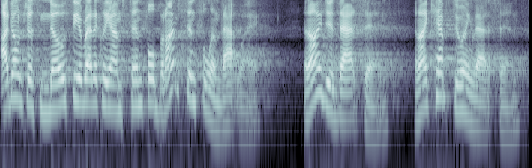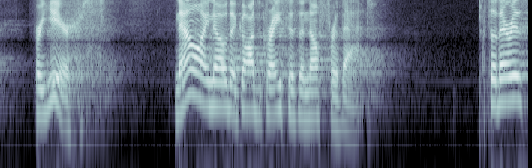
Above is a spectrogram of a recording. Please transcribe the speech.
I don't just know theoretically I'm sinful, but I'm sinful in that way. And I did that sin, and I kept doing that sin for years. Now I know that God's grace is enough for that. So there is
